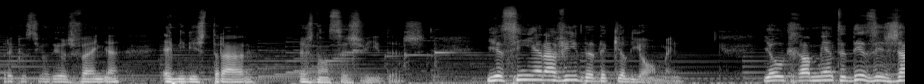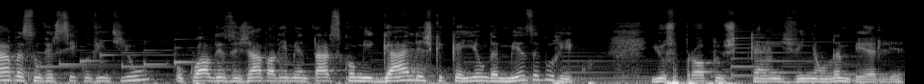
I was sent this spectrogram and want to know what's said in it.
para que o Senhor Deus venha a ministrar as nossas vidas. E assim era a vida daquele homem. Ele realmente desejava-se, no versículo 21, o qual desejava alimentar-se com migalhas que caíam da mesa do rico, e os próprios cães vinham lamber-lhe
